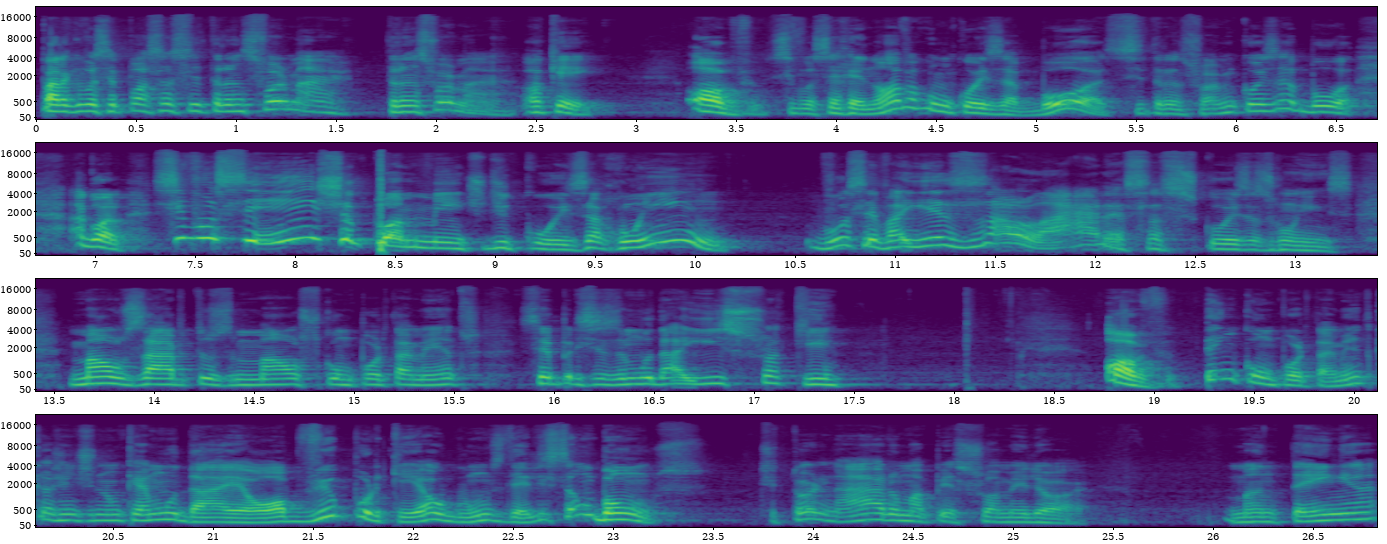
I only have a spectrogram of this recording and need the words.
para que você possa se transformar. Transformar, ok. Óbvio, se você renova com coisa boa, se transforma em coisa boa. Agora, se você enche a tua mente de coisa ruim, você vai exalar essas coisas ruins. Maus hábitos, maus comportamentos, você precisa mudar isso aqui. Óbvio, tem comportamento que a gente não quer mudar, é óbvio, porque alguns deles são bons, te tornar uma pessoa melhor. Mantenha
